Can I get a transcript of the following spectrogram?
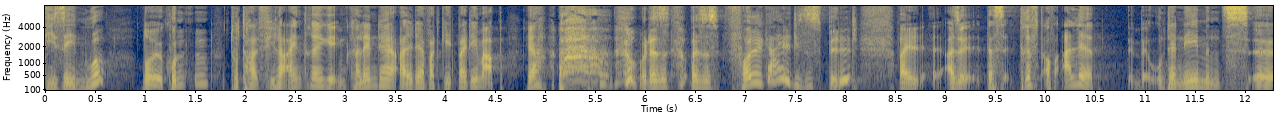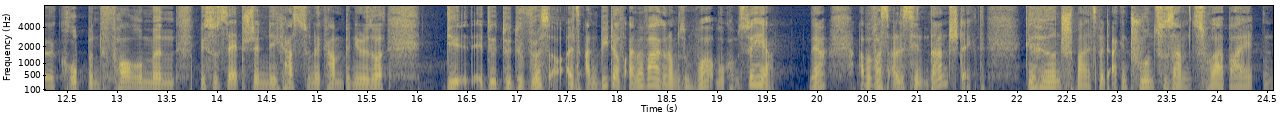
Die sehen nur neue Kunden, total viele Einträge im Kalender, all der, was geht bei dem ab, ja? und das ist, das ist voll geil, dieses Bild, weil, also, das trifft auf alle Unternehmensgruppen, äh, Formen, bist du selbstständig, hast du eine Company oder sowas. Die, du, du, du wirst als Anbieter auf einmal wahrgenommen, so, wow, wo kommst du her? Ja, aber was alles hinten dran steckt, Gehirnschmalz, mit Agenturen zusammenzuarbeiten,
